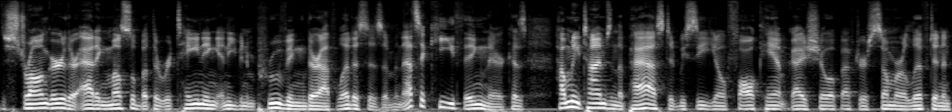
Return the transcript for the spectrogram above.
stronger. They're adding muscle, but they're retaining and even improving their athleticism, and that's a key thing there. Because how many times in the past did we see you know fall camp guys show up after summer of lifting and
